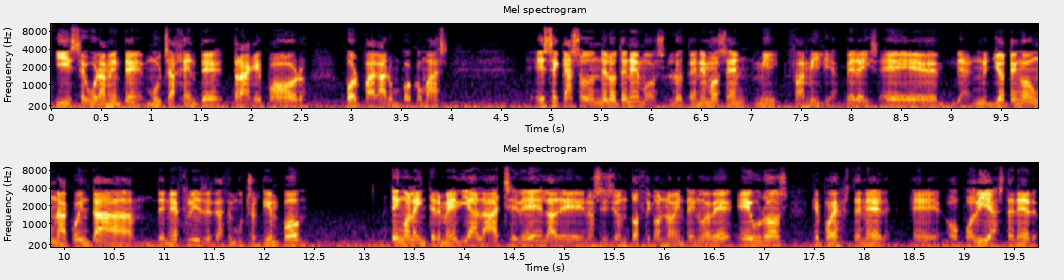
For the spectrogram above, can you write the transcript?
y seguramente mucha gente trague por, por pagar un poco más. Ese caso donde lo tenemos, lo tenemos en mi familia. Veréis, eh, yo tengo una cuenta de Netflix desde hace mucho tiempo. Tengo la intermedia, la HD, la de no sé si son 12,99 euros, que puedes tener, eh, o podías tener,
